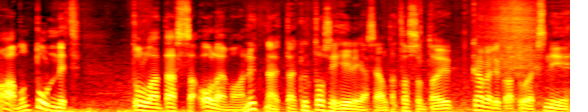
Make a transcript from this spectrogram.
aamun tunnit tullaan tässä olemaan. Nyt näyttää kyllä tosi hiljaiselta. Tossa on toi kävelykatu, eiks niin?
